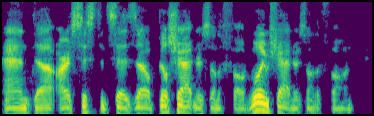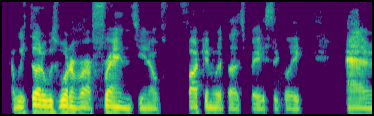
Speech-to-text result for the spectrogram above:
and uh, our assistant says, "Oh, Bill Shatner's on the phone. William Shatner's on the phone." And we thought it was one of our friends, you know, fucking with us basically. And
